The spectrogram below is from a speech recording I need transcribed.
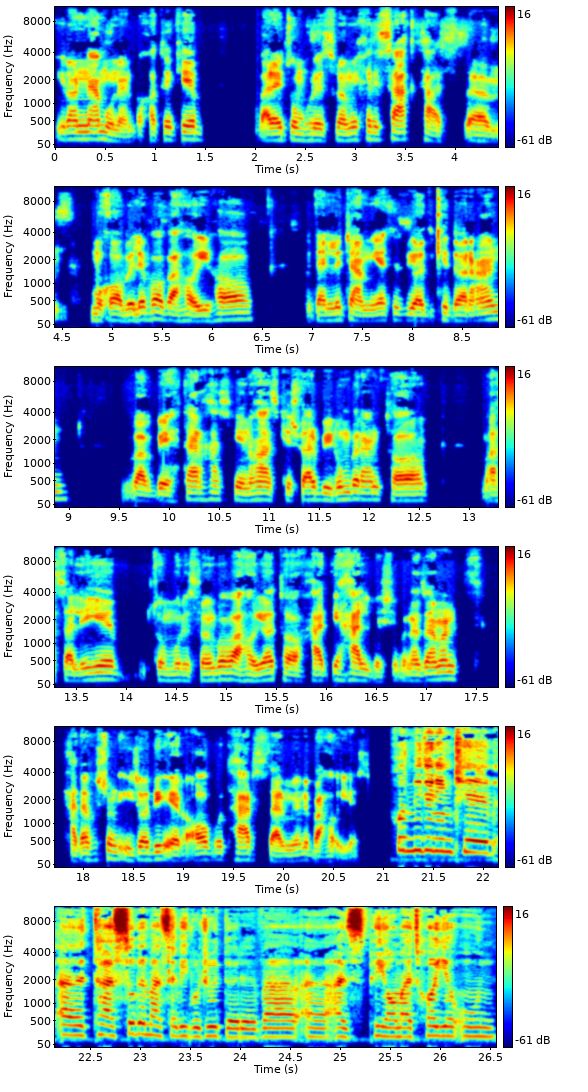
ایران نمونن. به خاطر که برای جمهوری اسلامی خیلی سخت هست مقابله با بهایی ها به دلیل جمعیت زیادی که دارن و بهتر هست که اینها از کشور بیرون برن تا مسئله جمهوری اسلامی با بهایی تا حدی حل بشه. به نظر من هدفشون ایجاد ارعاب و ترس در میان بهایی است. خب می‌دونیم که تعصب مذهبی وجود داره و از پیامدهای اون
